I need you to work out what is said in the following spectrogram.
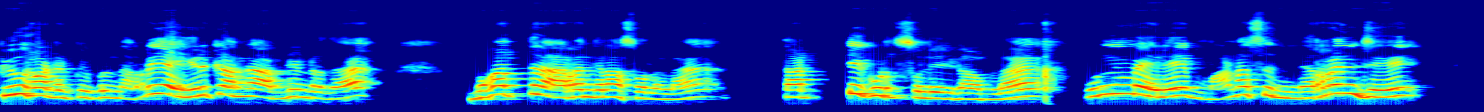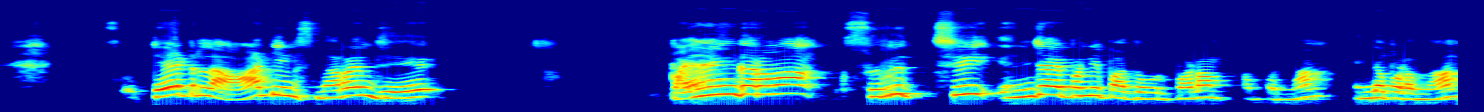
பியூர் ஹார்ட்டட் பீப்புள் நிறைய இருக்காங்க அப்படின்றத முகத்தில் அரைஞ்செல்லாம் சொல்லலை. தட்டி கொடுத்து சொல்லியிருக்காப்புல. உண்மையிலே மனசு நிறைஞ்சு தேட்டரில் ஆடியன்ஸ் நிறைஞ்சு பயங்கரமாக சிரித்து என்ஜாய் பண்ணி பார்த்த ஒரு படம் அப்படின்னா இந்த படம் தான்.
